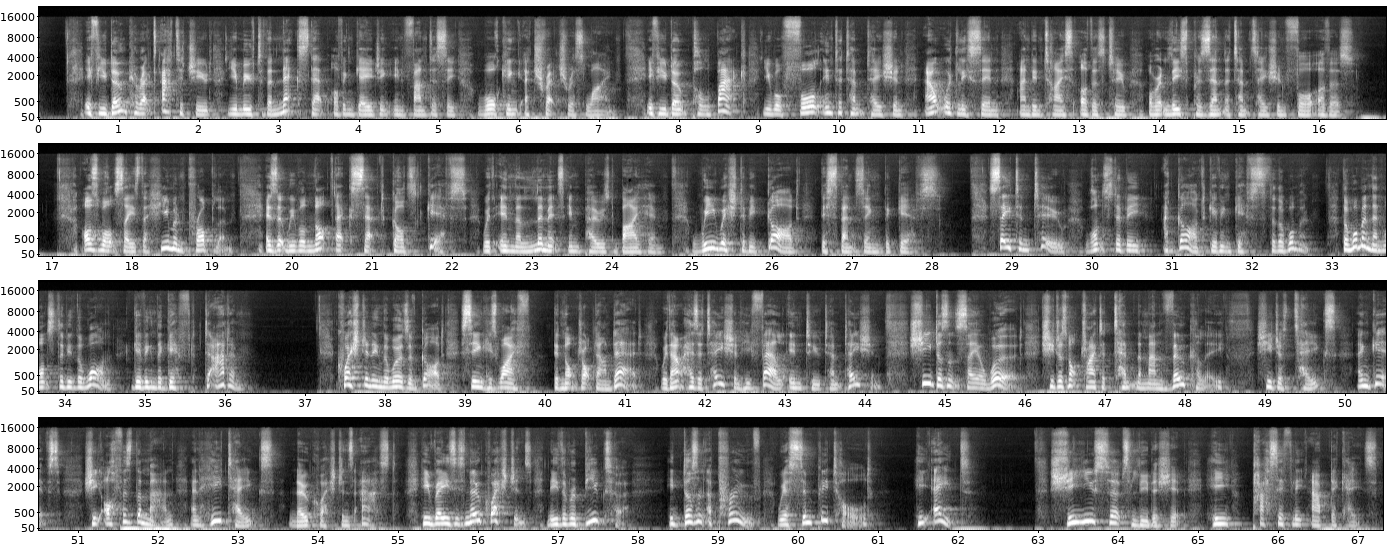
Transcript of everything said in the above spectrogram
If you don't correct attitude, you move to the next step of engaging in fantasy, walking a treacherous line. If you don't pull back, you will fall into temptation, outwardly sin, and entice others to, or at least present the temptation for others. Oswalt says the human problem is that we will not accept God's gifts within the limits imposed by him. We wish to be God dispensing the gifts. Satan, too, wants to be a God giving gifts to the woman. The woman then wants to be the one giving the gift to Adam. Questioning the words of God, seeing his wife did not drop down dead. Without hesitation, he fell into temptation. She doesn't say a word. She does not try to tempt the man vocally. She just takes and gives. She offers the man, and he takes, no questions asked. He raises no questions, neither rebukes her. He doesn't approve. We are simply told he ate. She usurps leadership, he passively abdicates.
